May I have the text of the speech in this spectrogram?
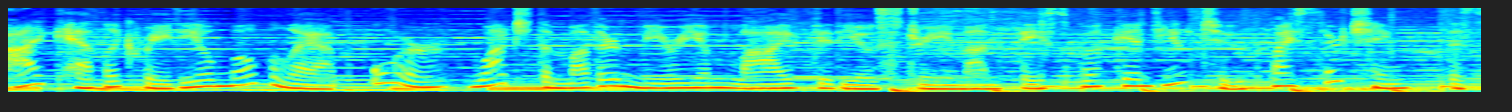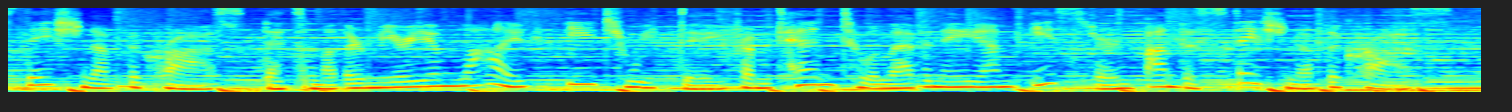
iCatholic Radio mobile app, or watch the Mother Miriam live video stream on Facebook and YouTube by searching the Station of the Cross. That's Mother Miriam Live each weekday from 10 to 11 a.m. Eastern on the Station of the Cross.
